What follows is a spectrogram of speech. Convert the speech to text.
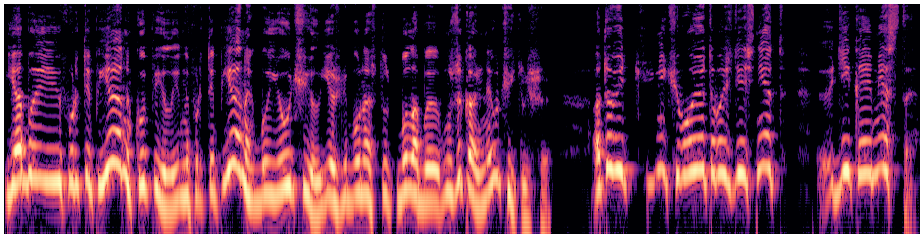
Я бы и фортепиано купил, и на фортепианах бы ее учил, ежели бы у нас тут была бы музыкальная учительша. А то ведь ничего этого здесь нет, дикое место.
